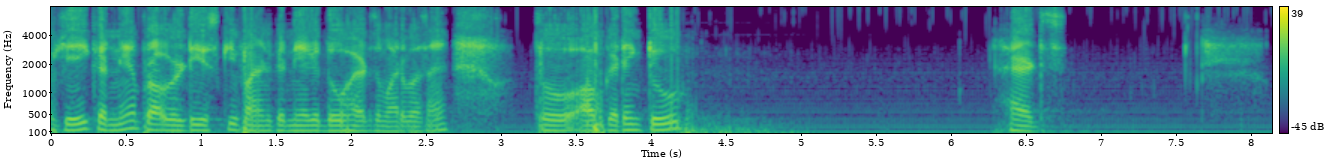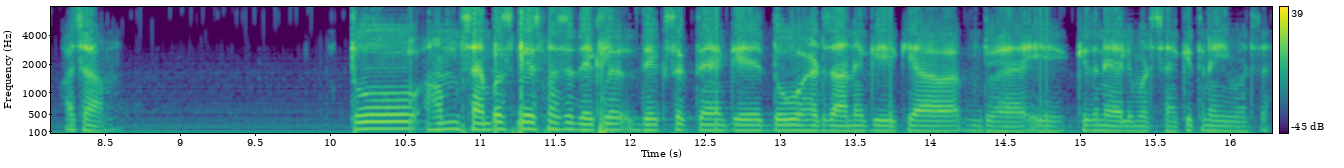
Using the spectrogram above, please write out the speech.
यही करनी है प्रॉबिलिटी इसकी फाइंड करनी है कि दो हेड्स हमारे पास हैं। तो ऑफ़ गेटिंग टू हेड्स अच्छा तो हम सैंपल स्पेस में से देख देख सकते हैं कि दो हेड्स आने की क्या जो है, ये कितने एलिमेंट्स हैं, कितने इवेंट्स हैं।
